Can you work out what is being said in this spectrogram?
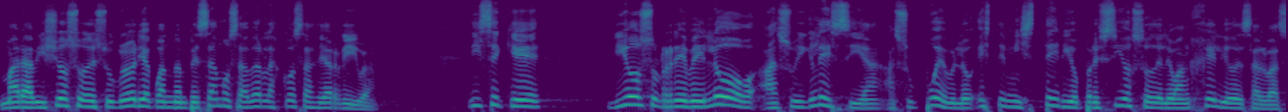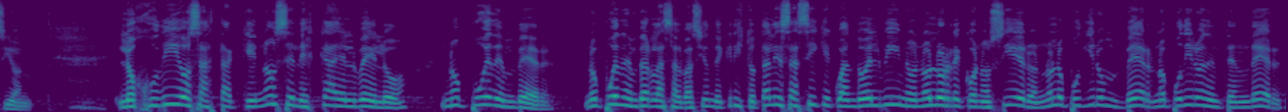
maravilloso de su gloria cuando empezamos a ver las cosas de arriba. Dice que Dios reveló a su iglesia, a su pueblo, este misterio precioso del Evangelio de Salvación. Los judíos hasta que no se les cae el velo no pueden ver no pueden ver la salvación de Cristo. Tal es así que cuando Él vino no lo reconocieron, no lo pudieron ver, no pudieron entender,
